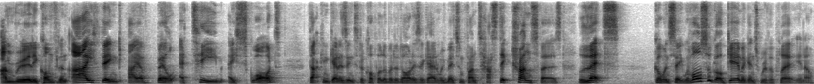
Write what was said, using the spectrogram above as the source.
I'm really confident. I think I have built a team, a squad that can get us into the Copa Libertadores again. We've made some fantastic transfers. Let's go and see. We've also got a game against River Plate, you know,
